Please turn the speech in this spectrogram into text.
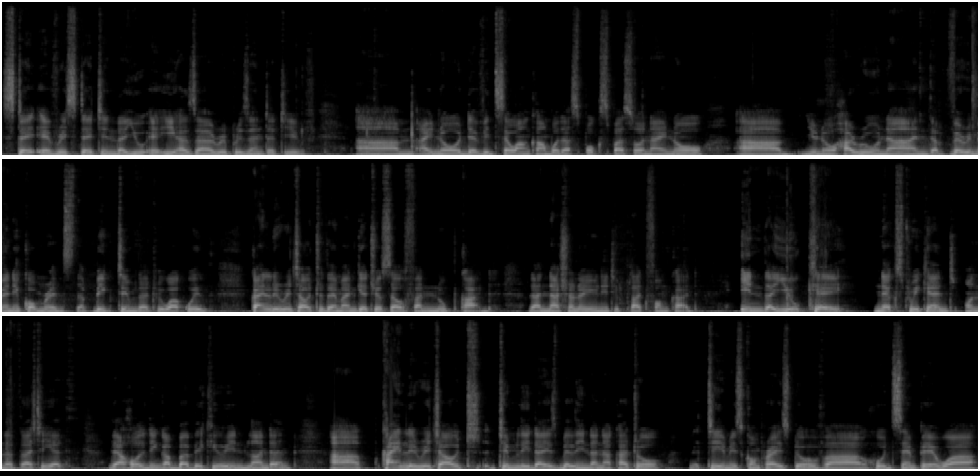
state, every state in the UAE has a representative. Um, I know David Sewankambo, the spokesperson. I know, uh, you know, Haruna and the very many comrades, the big team that we work with. Kindly reach out to them and get yourself a NUP card, the National Unity Platform card. In the UK, next weekend on the 30th, they are holding a barbecue in London. Uh, kindly reach out. Team leader is Belinda Nakato. The team is comprised of uh, Hood Sempewa,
